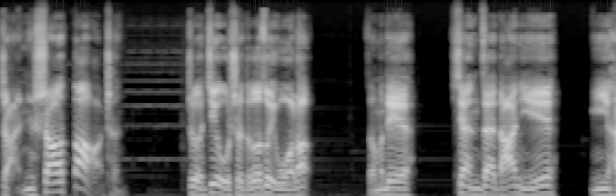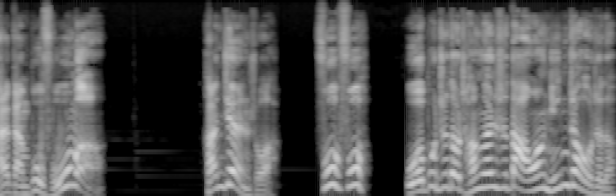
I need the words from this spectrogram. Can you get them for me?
斩杀大臣，这就是得罪我了。怎么的？现在打你，你还敢不服吗？”韩建说：“服服，我不知道长安是大王您罩着的，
